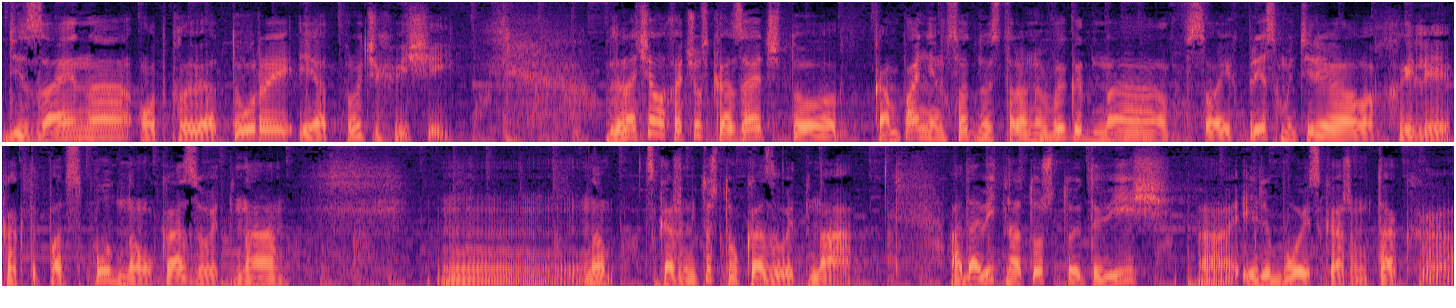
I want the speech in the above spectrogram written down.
дизайна, от клавиатуры и от прочих вещей. Для начала хочу сказать, что компаниям, с одной стороны, выгодно в своих пресс-материалах или как-то подспудно указывать на, ну, скажем, не то, что указывать на, а давить на то, что эта вещь а, и любой, скажем так, э,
